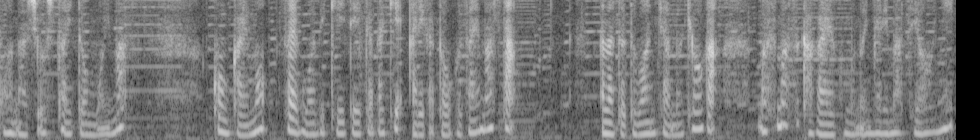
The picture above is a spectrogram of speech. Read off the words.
お話をしたいと思います。今回も最後まで聞いていただきありがとうございました。あなたとワンちゃんの今日がますます輝くものになりますように。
